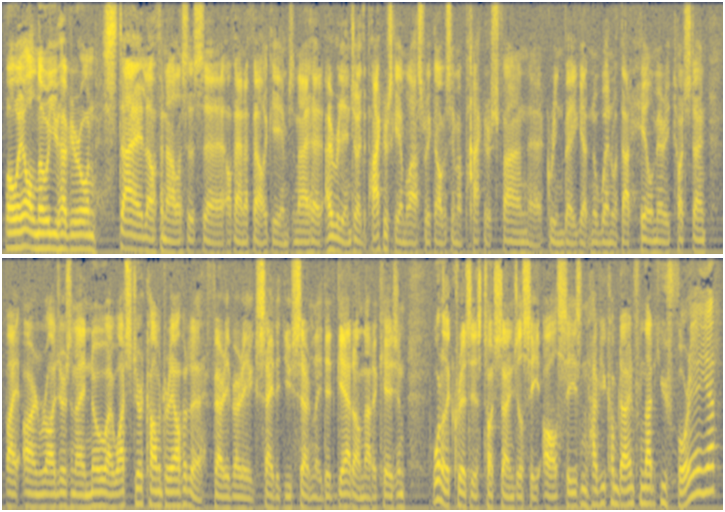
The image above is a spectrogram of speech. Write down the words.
Well, we all know you have your own style of analysis uh, of NFL games, and I I really enjoyed the Packers game last week. Obviously, I'm a Packers fan. Uh, Green Bay getting a win with that hail mary touchdown by Aaron Rodgers, and I know I watched your commentary of it. Uh, very, very excited. You certainly did get on that occasion. One of the craziest touchdowns you'll see all season. Have you come down from that euphoria yet?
